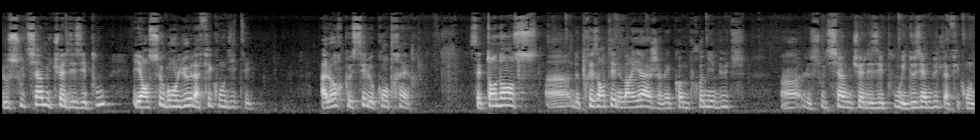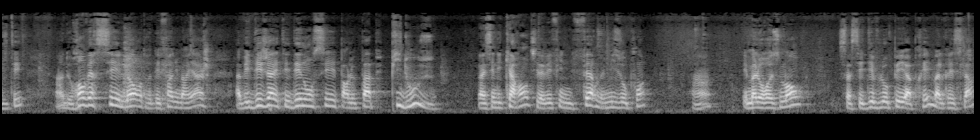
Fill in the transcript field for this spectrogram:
le soutien mutuel des époux et en second lieu la fécondité, alors que c'est le contraire. Cette tendance de présenter le mariage avec comme premier but Hein, le soutien mutuel des époux et deuxième but, la fécondité, hein, de renverser l'ordre des fins du mariage, avait déjà été dénoncé par le pape Pie XII. Dans les années 40, il avait fait une ferme mise au point. Hein, et malheureusement, ça s'est développé après, malgré cela.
